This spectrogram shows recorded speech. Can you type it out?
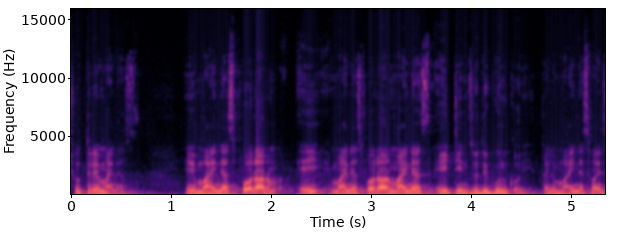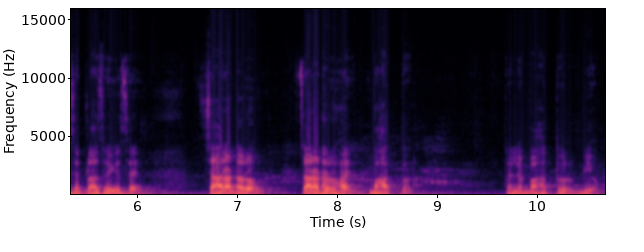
সূত্রে মাইনাস এই মাইনাস ফোর আর এই মাইনাস ফোর আর মাইনাস এইটিন যদি গুণ করি, তাহলে মাইনাস মাইনাসে প্লাস হয়ে গেছে চার আঠারো চার আঠারো হয় বাহাত্তর। তাহলে বাহাত্তর বিয়োগ।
